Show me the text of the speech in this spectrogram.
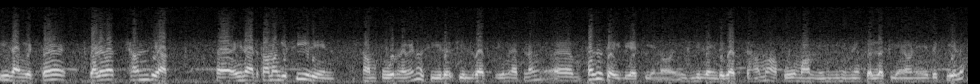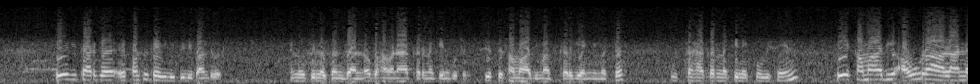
ඊළඟට බලවත් ඡන්දයක් ඊළඟට තමන්ගේ සීලයෙන් සම්පූර්ණ වෙනවා. සීල සිල්වත් එහෙම නැත්නම් පසුතැවිලිය කියනවා. ඉහිල්ලා ඉඳගත්තාම අපෝ මම මෙහෙම මෙහෙම කළා කියනවා නේද කියලා. ඒ විතර්ක ඒ පසුතැවිලි පිළිබඳව මේ පිළිසන් දන්නව භාවනා කරන කෙනෙකුට සිත සමාධිමත් කර ගැනීමට උත්සාහ කරන කෙනෙකු විසින් ඒ සමාධිය අවරාලන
